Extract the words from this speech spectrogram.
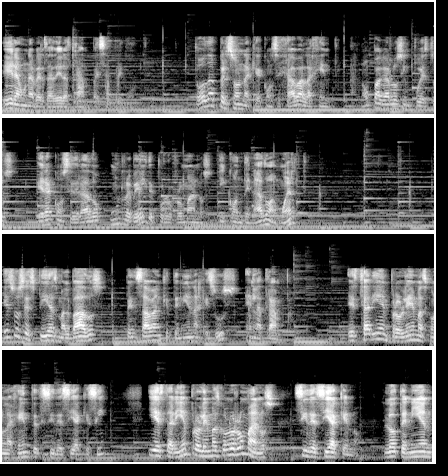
Era una verdadera trampa esa pregunta. Toda persona que aconsejaba a la gente a no pagar los impuestos era considerado un rebelde por los romanos y condenado a muerte. Esos espías malvados pensaban que tenían a Jesús en la trampa. Estaría en problemas con la gente si decía que sí, y estaría en problemas con los romanos si decía que no. Lo tenían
